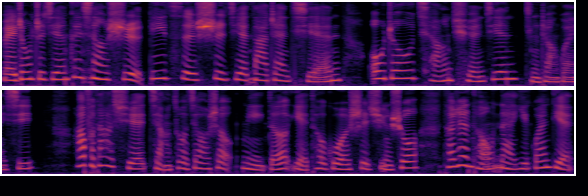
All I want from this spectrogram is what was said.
美中之间更像是第一次世界大战前欧洲强权间紧张关系。哈佛大学讲座教授米德也透过视讯说，他认同奈伊观点，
